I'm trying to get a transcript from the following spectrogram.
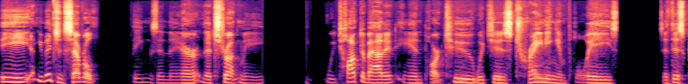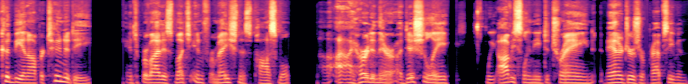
The you mentioned several things in there that struck me. We talked about it in part 2 which is training employees that this could be an opportunity and to provide as much information as possible. Uh, I heard in there additionally we obviously need to train managers or perhaps even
